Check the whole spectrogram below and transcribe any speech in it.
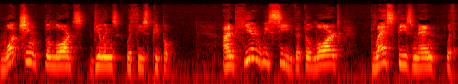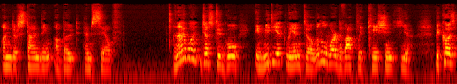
watching the Lord's dealings with these people. And here we see that the Lord blessed these men with understanding about himself. And I want just to go immediately into a little word of application here because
